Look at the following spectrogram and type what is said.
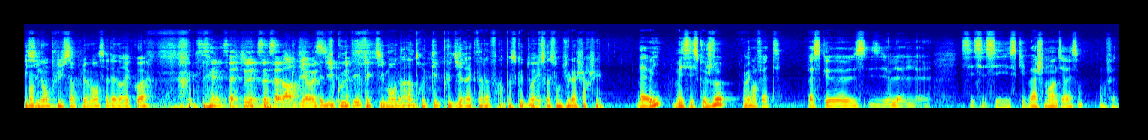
Et sinon, plus simplement, ça donnerait quoi ça, ça, ça marche bien Et aussi. du coup, effectivement, t'as un truc qui est plus direct à la fin parce que de Oui. toute façon, tu l'as cherché. Bah oui, mais c'est ce que je veux, Oui. en fait. Parce que c'est ce qui est vachement intéressant, en fait.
